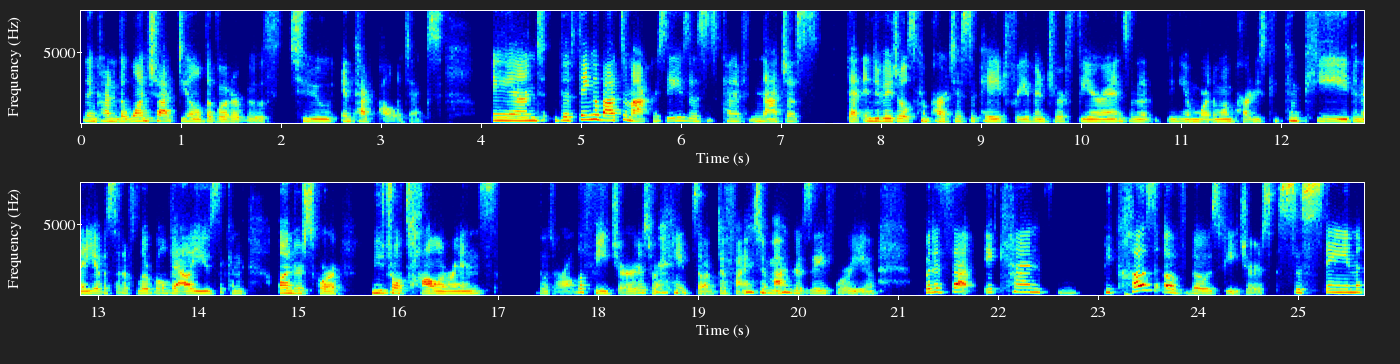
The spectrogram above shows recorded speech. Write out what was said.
than kind of the one-shot deal at the voter booth to impact politics. And the thing about democracies is it's kind of not just that individuals can participate free of interference and that you know more than one parties can compete and that you have a set of liberal values that kind of underscore mutual tolerance those are all the features right so i've defined democracy for you but it's that it can because of those features, sustain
